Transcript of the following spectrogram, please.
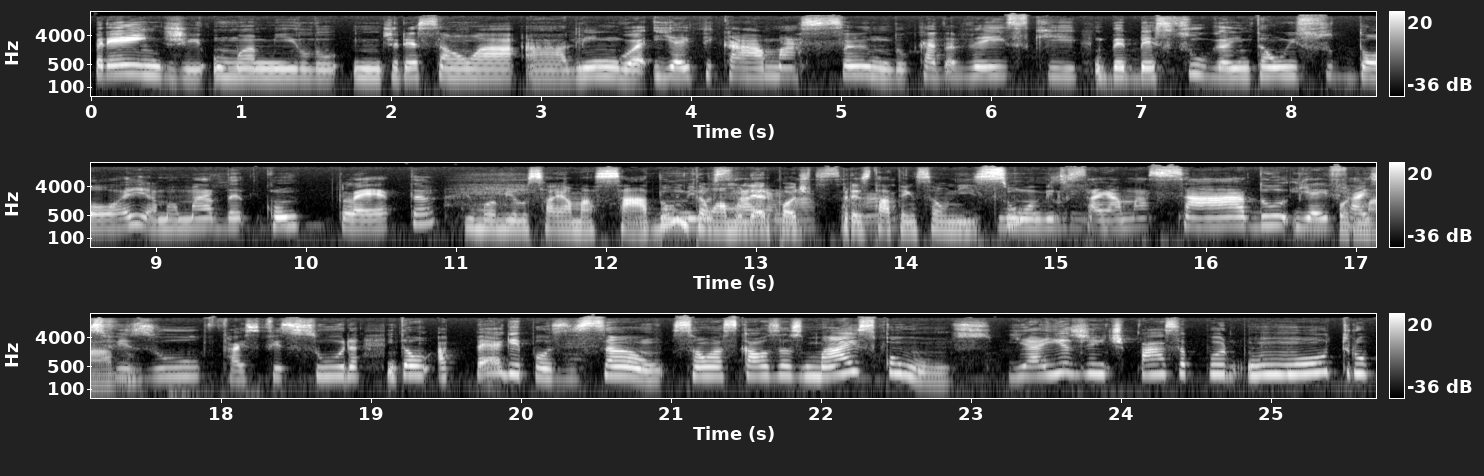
prende o mamilo em direção à, à língua e aí fica amassando cada vez que o bebê suga, então isso dói, a mamada com completa. E o mamilo sai amassado, mamilo então a mulher pode prestar atenção nisso. O mamilo Sim. sai amassado e aí faz, fisu, faz fissura. Então, a pega e posição são as causas mais comuns. E aí a gente passa por um outro,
